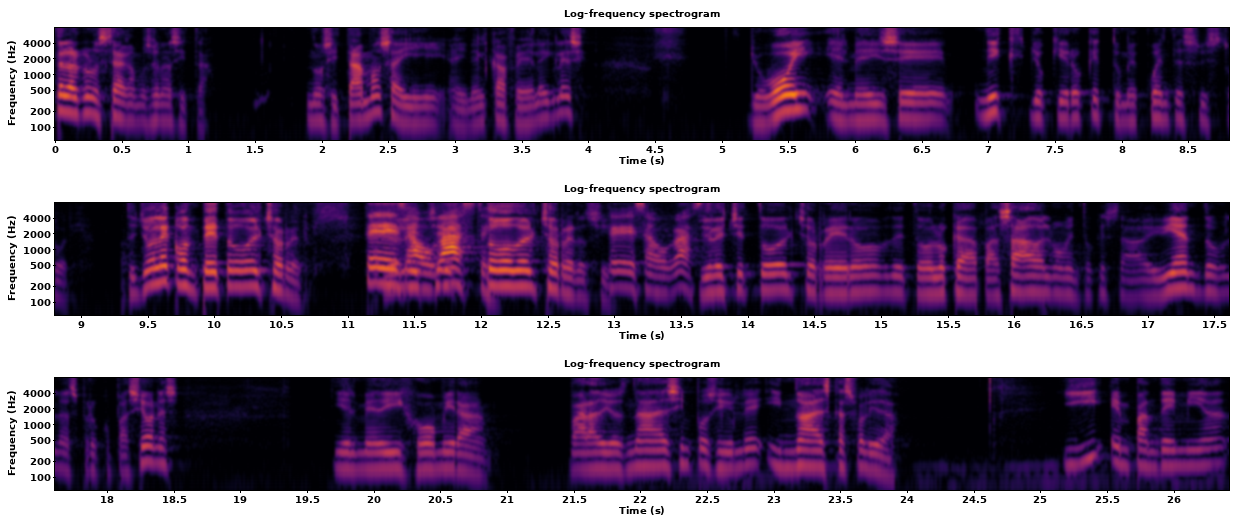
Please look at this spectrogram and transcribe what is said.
hablar con usted, hagamos una cita. Nos citamos ahí, ahí en el café de la iglesia. Yo voy, él me dice, Nick, yo quiero que tú me cuentes tu historia. Entonces yo le conté todo el chorrero. Te desahogaste. todo el chorrero, sí. Te desahogaste. Yo le eché todo el chorrero de todo lo que había pasado, el momento que estaba viviendo, las preocupaciones. Y él me dijo, mira, para Dios nada es imposible y nada es casualidad. Y en pandemia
